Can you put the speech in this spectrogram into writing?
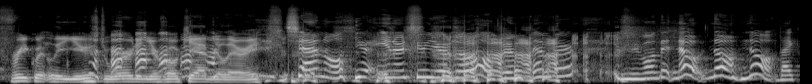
frequently used word in your vocabulary. Channel your inner two years old. Remember? You want it? No, no, no. Like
